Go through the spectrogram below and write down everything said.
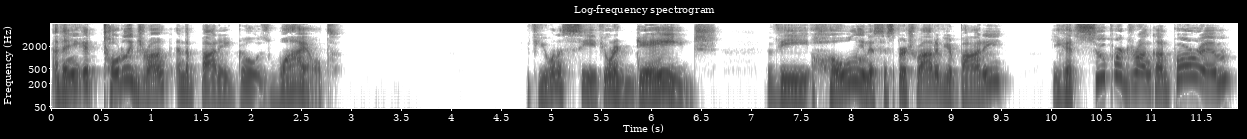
And then you get totally drunk and the body goes wild. If you want to see, if you want to gauge the holiness and spirituality of your body, you get super drunk on Purim,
